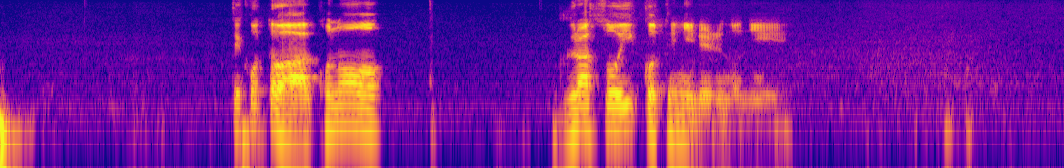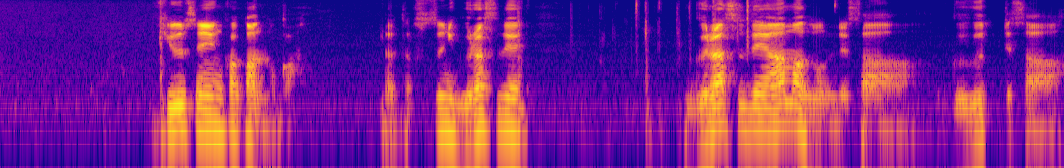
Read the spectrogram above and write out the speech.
ってことは、このグラスを1個手に入れるのに、9000円かかんのか。だったら普通にグラスで、グラスでアマゾンでさ、ググってさ、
